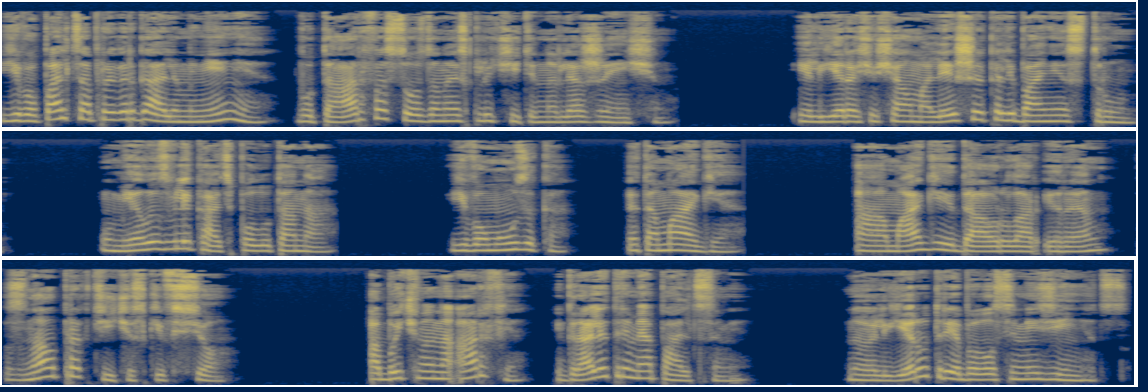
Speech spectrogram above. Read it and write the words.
Его пальцы опровергали мнение, будто арфа создана исключительно для женщин. Ильер ощущал малейшее колебание струн, умел извлекать полутона. Его музыка — это магия. А о магии Даурлар Ирен знал практически все. Обычно на арфе играли тремя пальцами, но Ильеру требовался мизинец.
